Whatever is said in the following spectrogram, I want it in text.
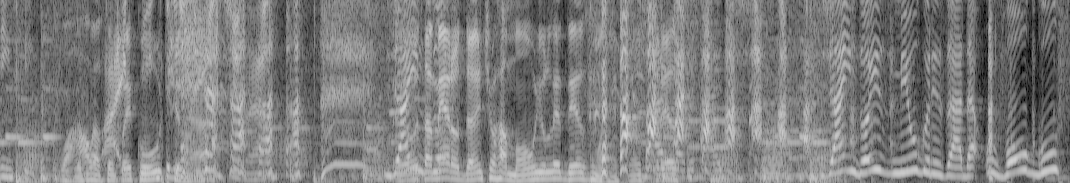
Enfim. Uau, Você foi cult, né? né? Já eu em também do- era o Dante, o Ramon e o Ledesma. São os três. Já em 2000, gurizada, o voo Gulf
